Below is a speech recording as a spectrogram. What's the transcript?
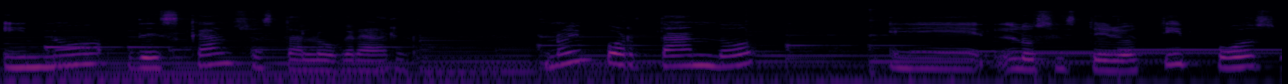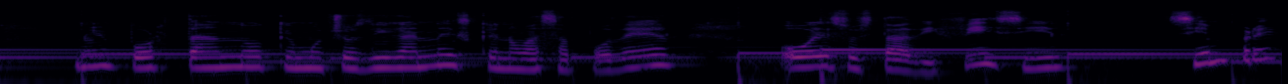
y no descanso hasta lograrlo. No importando eh, los estereotipos, no importando que muchos digan es que no vas a poder o eso está difícil, siempre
